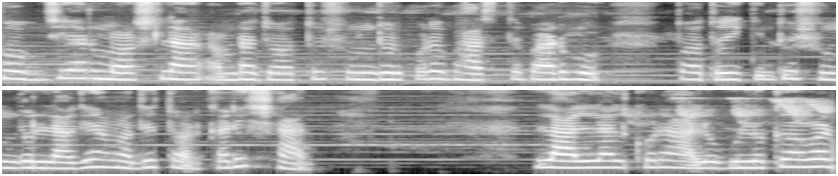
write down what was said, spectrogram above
সবজি আর মশলা আমরা যত সুন্দর করে ভাজতে পারব, ততই কিন্তু সুন্দর লাগে আমাদের তরকারির স্বাদ। লাল লাল করে আলুগুলোকেও আবার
